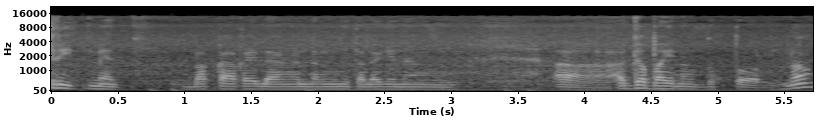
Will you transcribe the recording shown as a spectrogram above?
treatment. Baka kailangan lang niya talaga ng uh, agabay ng doktor no?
